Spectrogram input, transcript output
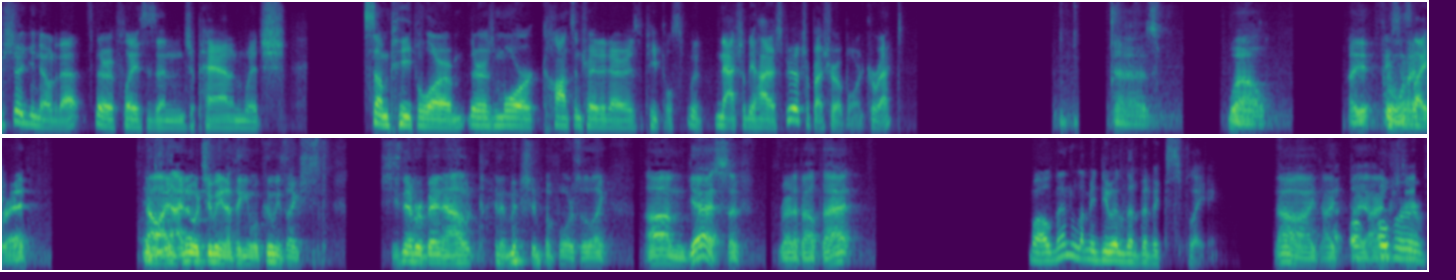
sure you know that. There are places in Japan in which some people are there's more concentrated areas of people with naturally higher spiritual pressure are born correct As well, I, from what I've like- read. No, I, I know what you mean. I'm thinking Wakumi's like she's, she's never been out in a mission before, so like, um, yes, I've read about that. well then let me do a little bit of explaining No, I, I, I, O- I understand. over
